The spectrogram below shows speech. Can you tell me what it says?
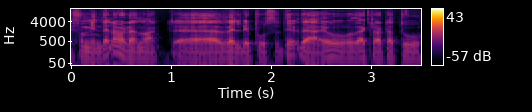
For min del har den vært eh, veldig positiv. Det er jo det er klart at to,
